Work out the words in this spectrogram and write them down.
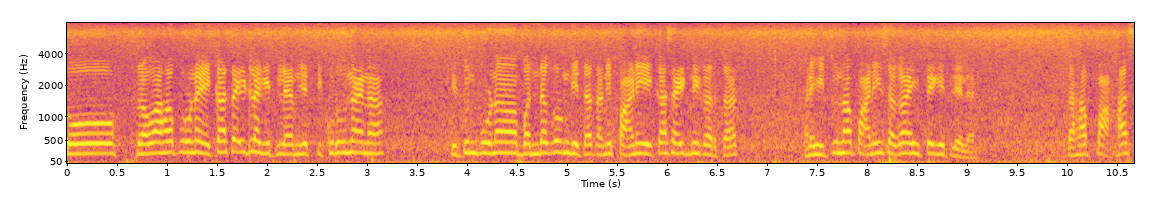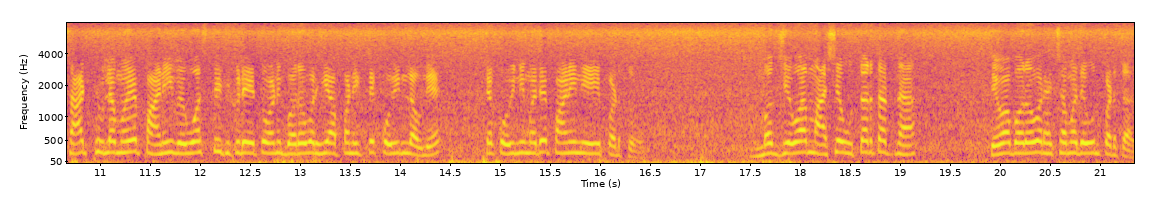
तो प्रवाह पूर्ण एका साईडला घेतला आहे म्हणजे तिकडून आहे ना तिथून पूर्ण बंद करून घेतात आणि पाणी एका साईडने करतात आणि इथून हा पाणी सगळा इथे घेतलेला आहे. तर हा पा हा साठ ठेवल्यामुळे पाणी व्यवस्थित इकडे येतो आणि बरोबर ही आपण इथे कोईन लावली आहे. त्या कोयनीमध्ये पाणी नेहमी पडतो मग जेव्हा मासे उतरतात ना तेव्हा बरोबर ह्याच्यामध्ये ऊन पडतात.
